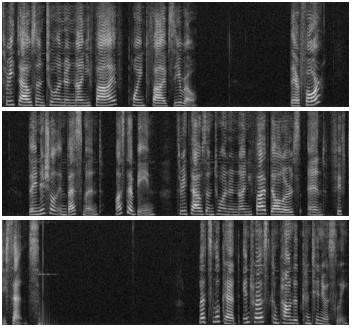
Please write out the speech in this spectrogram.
3,295.50. Therefore, the initial investment must have been $3,295.50. Let's look at interest compounded continuously.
